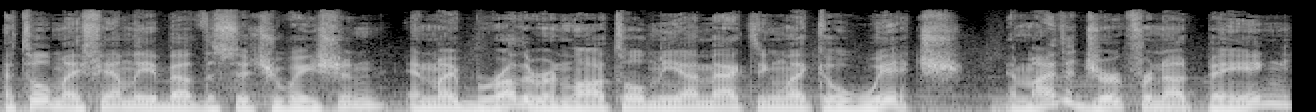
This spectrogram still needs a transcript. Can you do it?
I told my family about the situation, and my brother in law told me I'm acting like a witch. Am I the jerk for not paying?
